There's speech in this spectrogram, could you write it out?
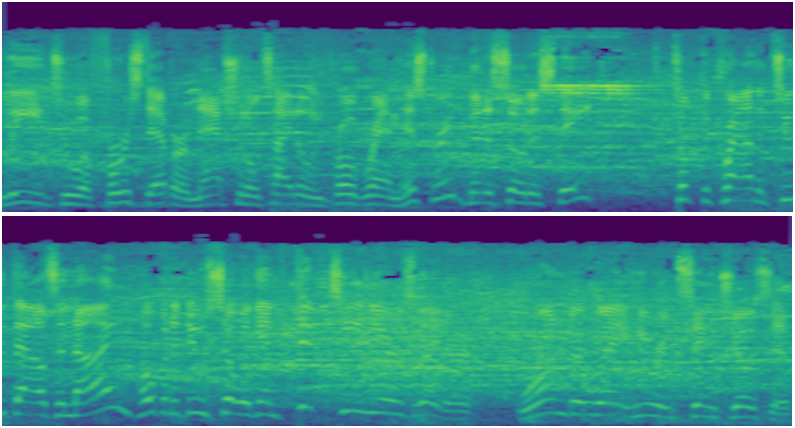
lead to a first ever national title in program history. Minnesota State took the crown in 2009, hoping to do so again 15 years later. We're underway here in St. Joseph.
